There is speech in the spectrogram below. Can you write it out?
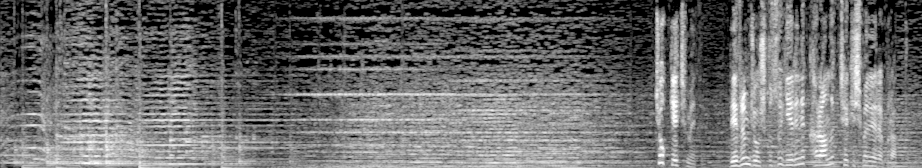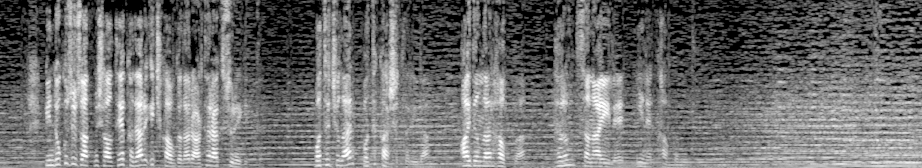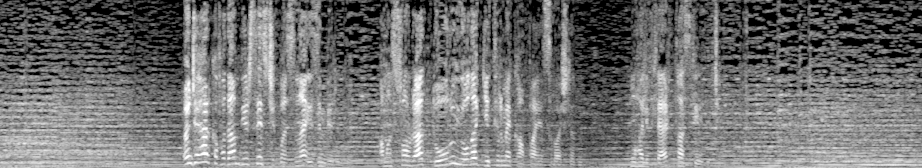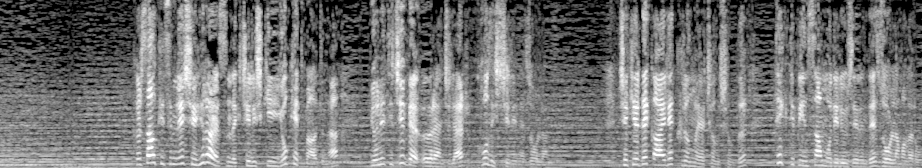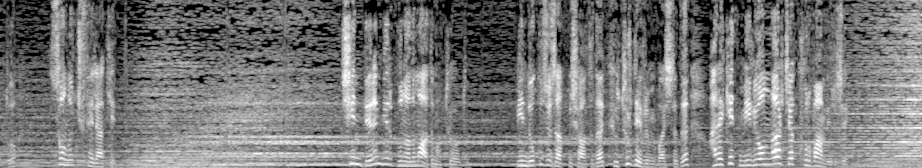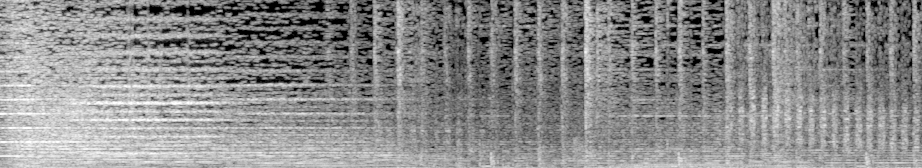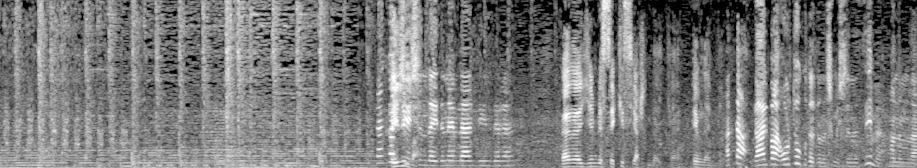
Çok geçmedi. Devrim coşkusu yerini karanlık çekişmelere bıraktı. 1966'ya kadar iç kavgalar artarak süre gitti. Batıcılar batı karşıtlarıyla, aydınlar halkla, tarım sanayiyle yine kavgalıydı. Önce her kafadan bir ses çıkmasına izin verildi. Ama sonra doğru yola getirme kampanyası başladı. Muhalifler tasfiye edilecek. Kırsal kesimle şehir arasındaki çelişkiyi yok etme adına yönetici ve öğrenciler kol işçiliğine zorlandı. Çekirdek aile kırılmaya çalışıldı. Tek tip insan modeli üzerinde zorlamalar oldu. Sonuç felaketti. Çin derin bir bunalıma adım atıyordu. 1966'da kültür devrimi başladı. Hareket milyonlarca kurban verecekti. Eğilim var. yaşındaydın evlendiğinde Ren? Ben e, 28 yaşındayken evlendim. Hatta galiba ortaokulda tanışmıştınız değil mi hanımla?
